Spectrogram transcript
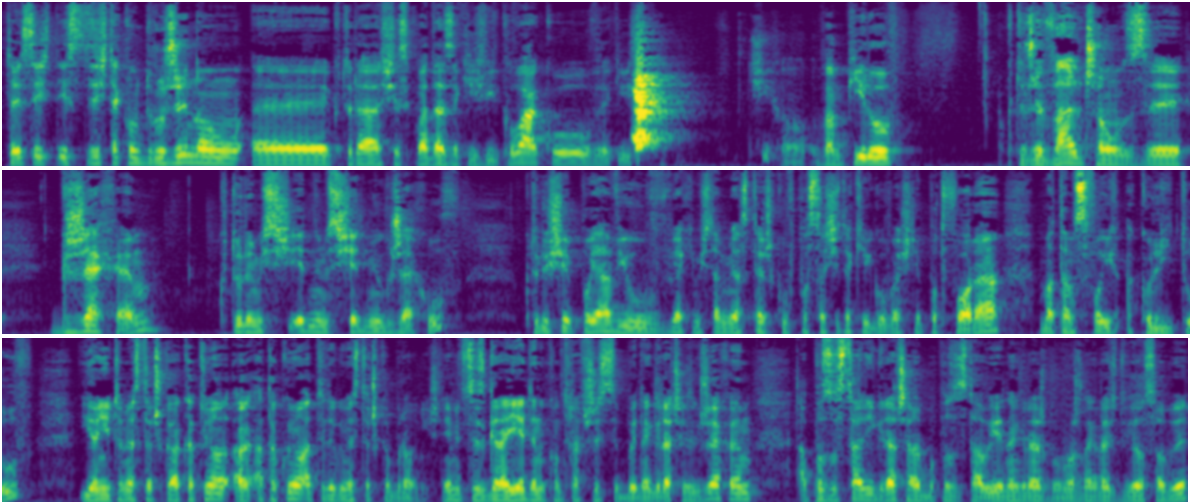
To jesteś, jesteś taką drużyną, e, która się składa z jakichś wilkołaków, z jakichś cicho, wampirów, którzy walczą z grzechem, którymś jednym z siedmiu grzechów, który się pojawił w jakimś tam miasteczku w postaci takiego właśnie potwora, ma tam swoich akolitów i oni to miasteczko atakują, a- atakują, a ty tego miasteczka bronisz. Nie? Więc to jest gra jeden kontra wszyscy, bo jeden gracz jest grzechem, a pozostali gracze albo pozostały jeden gracz, bo można grać dwie osoby,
